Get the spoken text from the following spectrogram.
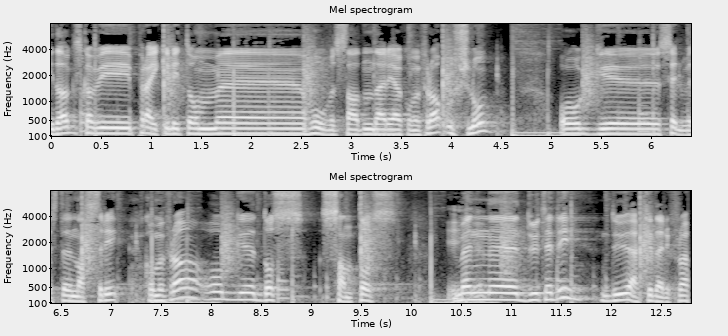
I dag skal vi preike litt om eh, hovedstaden der jeg kommer fra, Oslo. Og eh, selveste Nasri kommer fra, og eh, Dos Santos. Men eh, du, Teddy, du er ikke derifra.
